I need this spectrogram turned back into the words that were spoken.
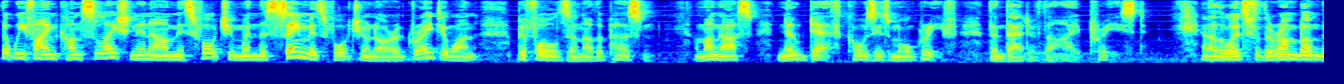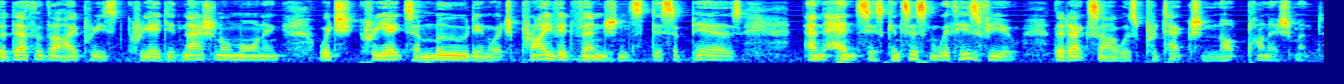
that we find consolation in our misfortune when the same misfortune or a greater one befalls another person. Among us, no death causes more grief than that of the high priest. In other words, for the Rambam, the death of the high priest created national mourning, which creates a mood in which private vengeance disappears, and hence is consistent with his view that exile was protection, not punishment.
